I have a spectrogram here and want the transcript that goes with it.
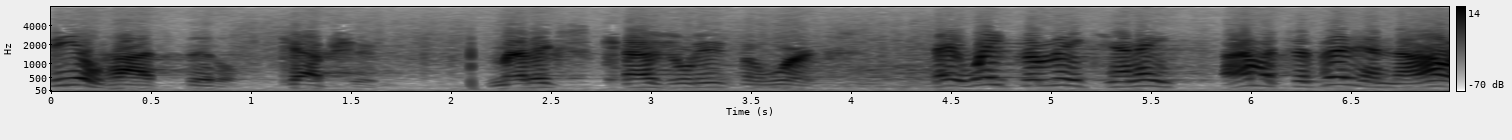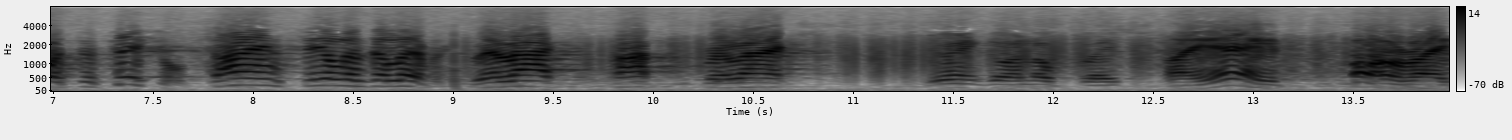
field hospital? Captured. Medics, casualties, the works. Hey, wait for me, Kenny. I'm a civilian now. It's official. Signed, sealed, and delivered. Relax, Pop. Relax. You ain't going no place. I ain't. All right,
